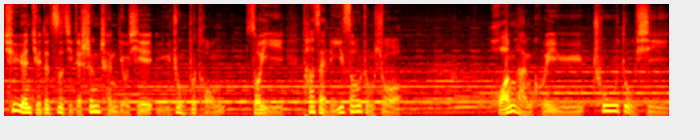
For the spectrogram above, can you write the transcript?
屈原觉得自己的生辰有些与众不同，所以他在《离骚》中说。黄览葵于初度兮，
